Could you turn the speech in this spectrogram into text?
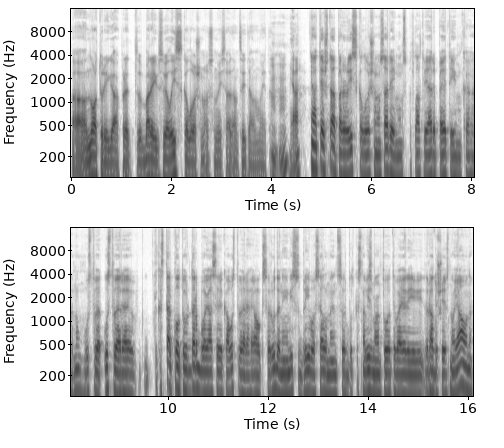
noturīgāk pret barības vielu izskalošanos un visādām citām lietām. Mm -hmm, jā. jā, tieši tā par izskalošanos arī mums pat Latvijā ir pētījumi, ka nu, uztver, uztvērē, ka starpkultūra darbojās arī kā uztvērēja augsts rudenī visus brīvos elementus, varbūt, kas nav izmantoti vai arī radušies no jauna.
